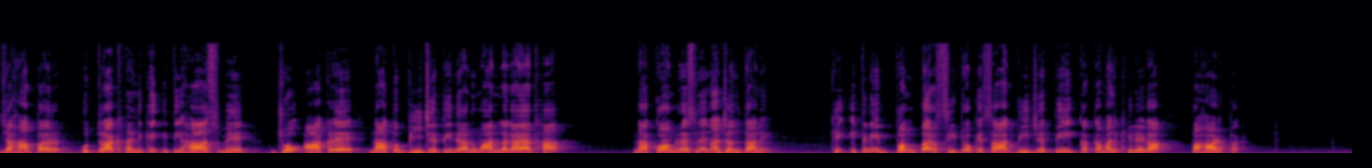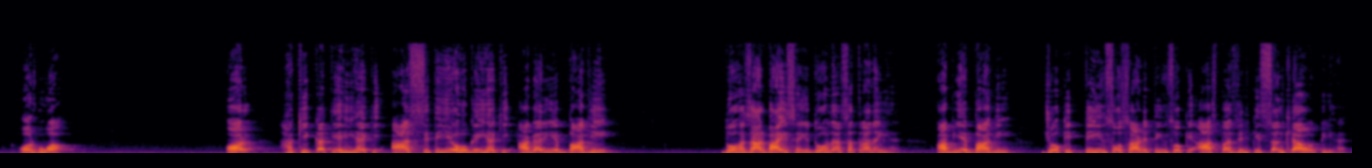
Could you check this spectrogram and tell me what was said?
जहाँ पर उत्तराखंड के इतिहास में जो आंकड़े, ना तो बीजेपी ने अनुमान लगाया था, ना कांग्रेस ने, ना जनता ने, कि इतनी बंपर सीटों के साथ बीजेपी का कमल खिलेगा पहाड़ पर। और हुआ। और हकीकत यही है कि आज स्थिति यह हो गई है कि अगर यह बागी 2022 है, ये 2017 नहीं है, अब ये बागी जो कि 300 साढ़े तीन के आसपास जिनकी संख्या होती है,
